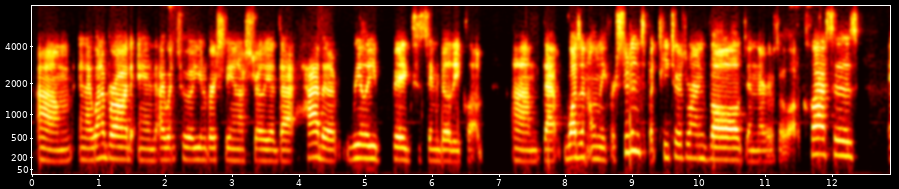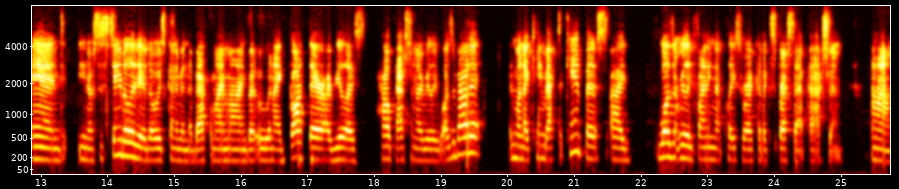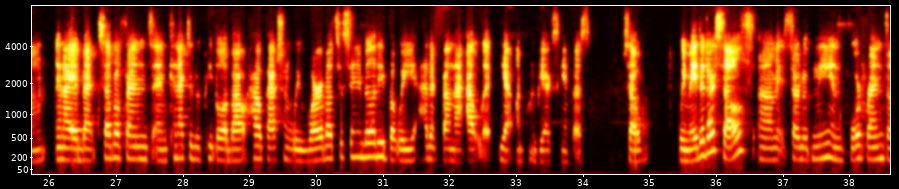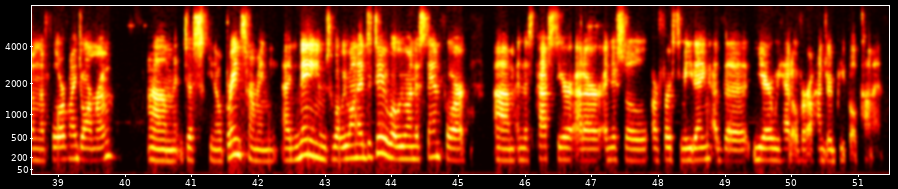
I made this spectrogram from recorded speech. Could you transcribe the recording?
Um, and I went abroad and I went to a university in Australia that had a really big sustainability club. Um, that wasn't only for students, but teachers were involved, and there was a lot of classes. And you know, sustainability had always kind of in the back of my mind. But when I got there, I realized how passionate I really was about it. And when I came back to campus, I wasn't really finding that place where I could express that passion. Um, and I had met several friends and connected with people about how passionate we were about sustainability, but we hadn't found that outlet yet on Quinnipiac's campus. So we made it ourselves. Um, it started with me and four friends on the floor of my dorm room, um, just you know brainstorming uh, names, what we wanted to do, what we wanted to stand for. Um, and this past year, at our initial, our first meeting of the year, we had over 100 people come in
